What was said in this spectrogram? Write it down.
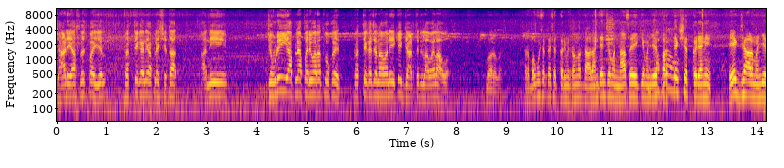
झाड असलंच पाहिजे. प्रत्येकाने आपल्या शेतात आणि जेवढी आपल्या परिवारात लोक आहेत प्रत्येकाच्या नावाने एक एक झाड तरी लावायला हवं. बरोबर. तर बघू शकता शेतकरी मित्रांनो दादा आणि त्यांचे म्हणणं असं आहे की म्हणजे प्रत्येक शेतकऱ्याने एक झाड म्हणजे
